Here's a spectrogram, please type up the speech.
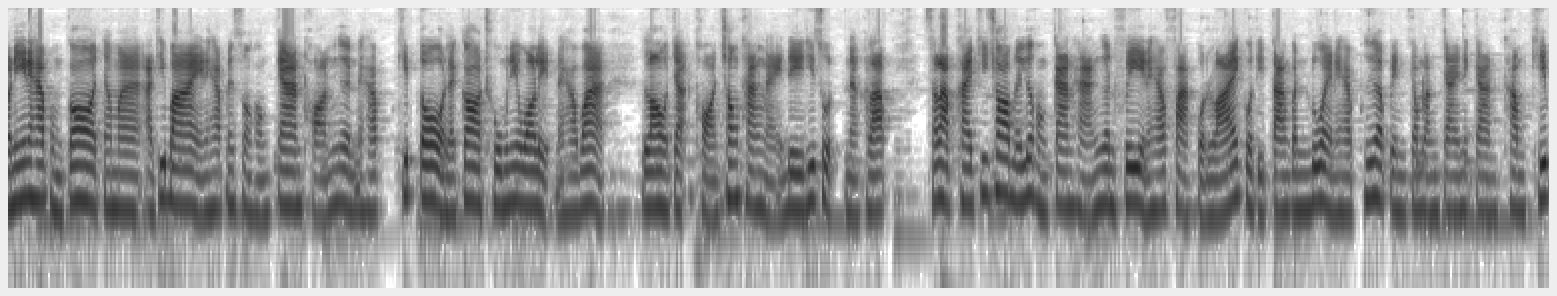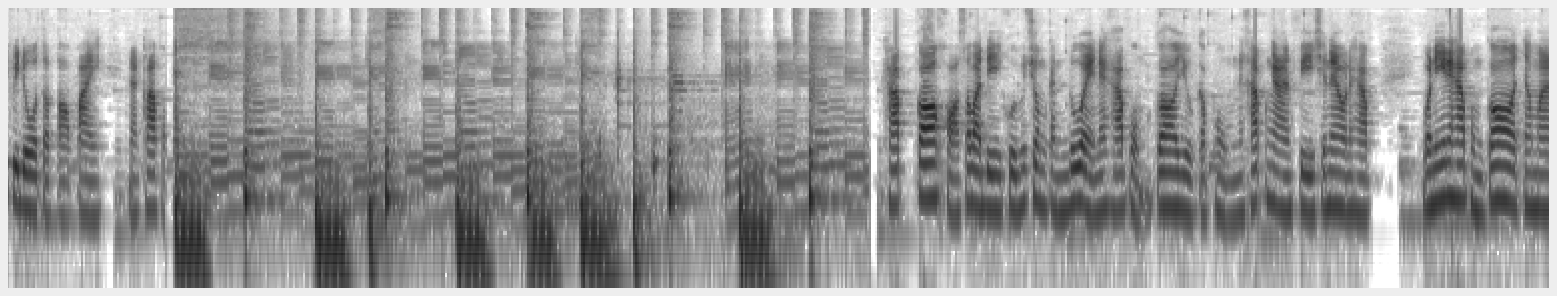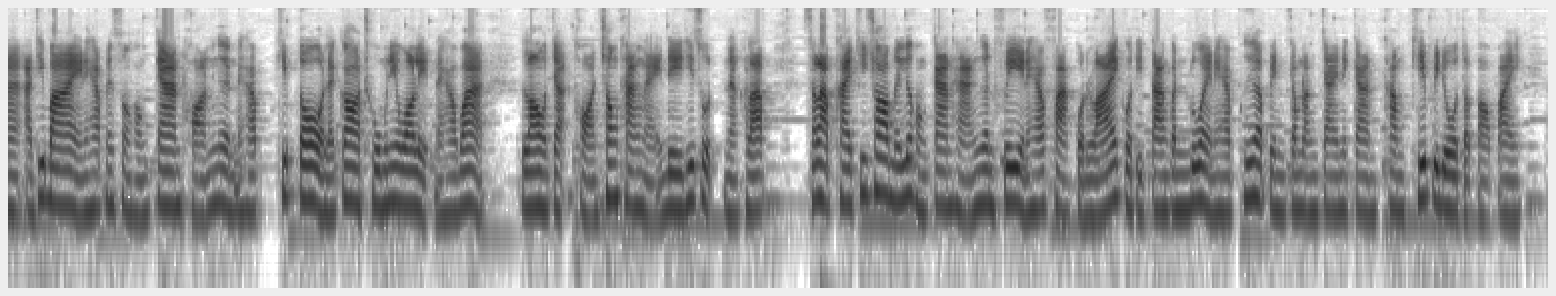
วันนี้นะครับผมก็จะมาอธิบายนะครับในส่วนของการถอนเงินนะครับคริปโตและก็ True Money Wallet นะครับว่าเราจะถอนช่องทางไหนดีที่สุดนะครับสำหรับใครที่ชอบในเรื่องของการหาเงินฟรีนะครับ ฝากกดไลค์กดติดตามกันด้วยนะครับ เพื่อเป็นกำลังใจในการทำคลิปวิดีโอต่อๆไปนะครับครับก็ขอสวัสดีคุณผู้ชมกันด้วยนะครับ ผมก็อยู่กับผมนะครับงานฟรีชาแนลนะครับ วันนี้นะครับผมก็จะมาอธิบายนะครับในส่วนของการถอนเงินนะครับคริปโตและก็ True Money Wallet นะครับว่าเราจะถอนช่องทางไหนดีที่สุดนะครับสำหรับใครที่ชอบในเรื่องของการหาเงินฟรีนะครับ ฝากกดไลค์กดติดตามกันด้วยนะครับ เพื่อเป็นกำลังใจในการทำคลิปวิดีโอต่อๆไป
